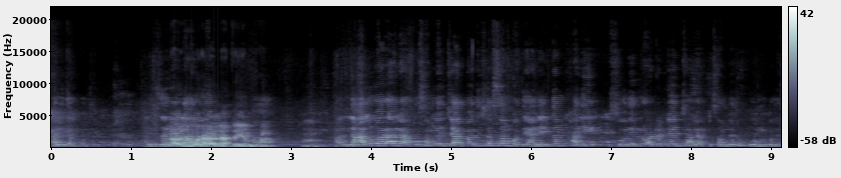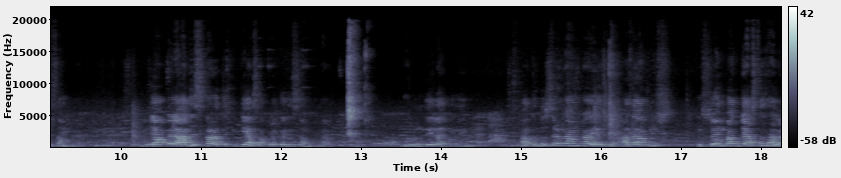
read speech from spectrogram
खाली दाखवते. आणि जर लालवर लाल- आला तर एमटी. हम्म. हा, लाल वर आला तर समजा चार पाच दिवसात संपते. आणि एकदम खाली सोनेरी रॉड टच झाला तर समजा तो पूर्णपणे संपला. म्हणजे आपल्याला आधीच कळतं की गॅस आपला कधी संपला. भरून दिला की नाही. आता दुसरं काम काय येतं आता आपली स्वयंपाक जास्त झाला.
